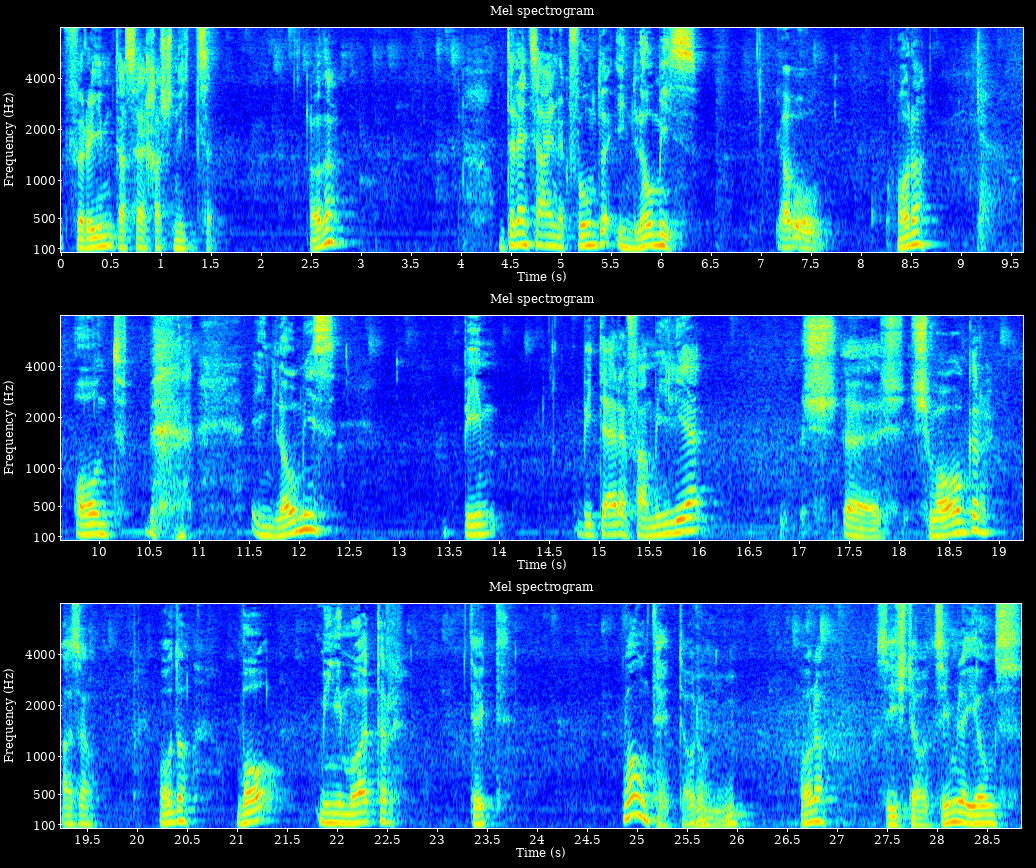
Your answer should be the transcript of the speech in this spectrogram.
für ihn, dass er kann schnitzen kann. Oder? Und dann haben sie einen gefunden in Lomis. Jawohl. Oder? Und in Lomis, beim, bei dieser Familie, Sch, äh, Schwager, also, oder? Wo meine Mutter dort gewohnt hat, oder? oder? Sie war da ein ziemlich junges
